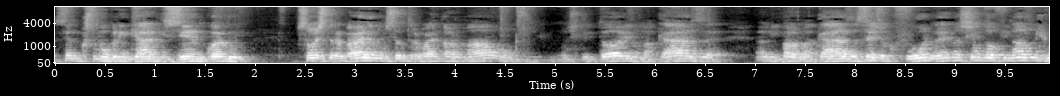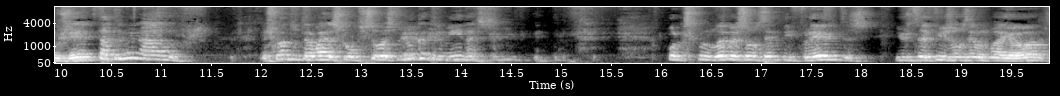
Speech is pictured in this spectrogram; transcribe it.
sempre costumo brincar dizendo quando pessoas trabalham no seu trabalho normal, num, escritório, numa casa, a limpar uma casa, seja o que for, não é? nós chegamos ao final um projeto está terminado. Mas quando tu trabalhas com pessoas, tu nunca terminas. Porque os problemas são sempre diferentes e os desafios vão ser os maiores.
